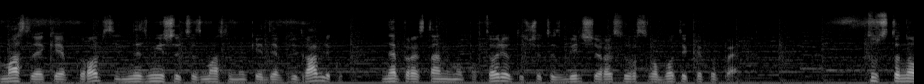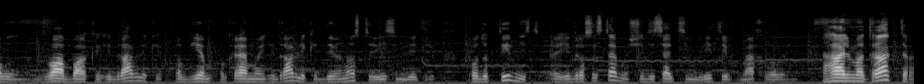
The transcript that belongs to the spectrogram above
Масло, яке є в коробці, не змішується з маслом, яке йде в гідравліку. Не перестанемо повторювати, що це збільшує ресурс роботи КПП. Тут встановлено два баки гідравліки, об'єм окремої гідравліки 98 літрів. Продуктивність гідросистеми 67 літрів на хвилину. Гальма трактора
